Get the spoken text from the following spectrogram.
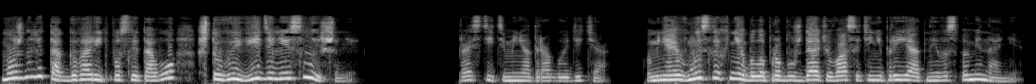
можно ли так говорить после того, что вы видели и слышали?» «Простите меня, дорогое дитя, у меня и в мыслях не было пробуждать у вас эти неприятные воспоминания.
